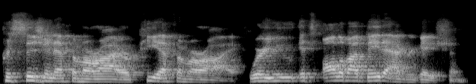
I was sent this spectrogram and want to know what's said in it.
precision fMRI or pfMRI where you it's all about data aggregation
